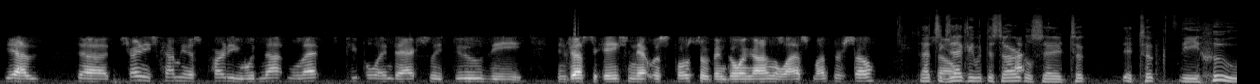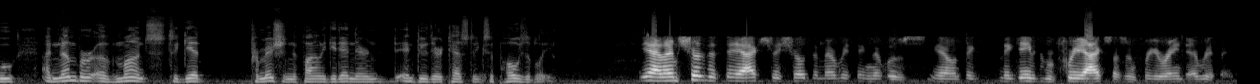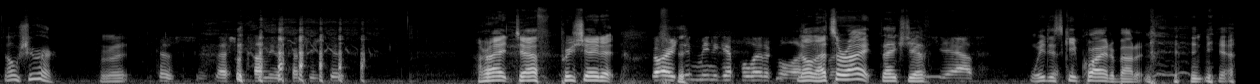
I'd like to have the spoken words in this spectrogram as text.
yeah, the Chinese Communist Party would not let people in to actually do the investigation that was supposed to have been going on the last month or so. That's So, exactly what this article said. It took it took the WHO a number of months to get permission to finally get in there and, and do their testing, supposedly. Yeah, and I'm sure that they actually showed them everything that was, you know, they they gave them free access and free rein to everything Oh, sure. Right. because that's what communist countries do. All right, Jeff. Appreciate it. Sorry, didn't mean to get political. No, that's all right. Thanks, Jeff. Yeah. We just keep quiet about it. yeah.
